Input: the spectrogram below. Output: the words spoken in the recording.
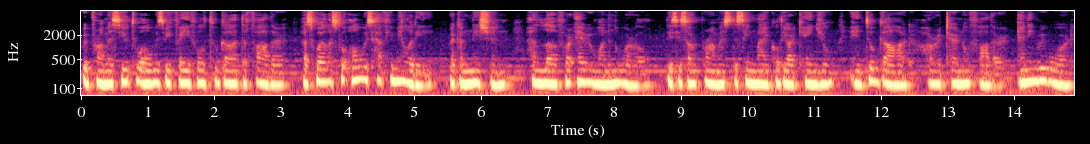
We promise you to always be faithful to God the Father, as well as to always have humility, recognition, and love for everyone in the world. This is our promise to Saint Michael the Archangel and to God, our eternal Father, and in reward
